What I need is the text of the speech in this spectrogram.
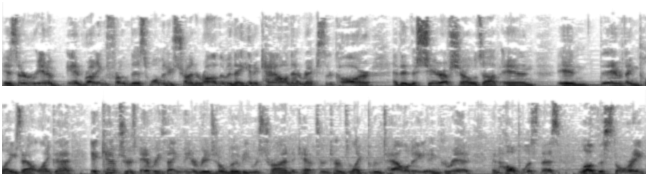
is they're in a in running from this woman who's trying to rob them, and they hit a cow, and that wrecks their car. And then the sheriff shows up, and and everything plays out like that. It captures everything the original movie was trying to capture in terms of like brutality and grit and hopelessness. Love the story.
